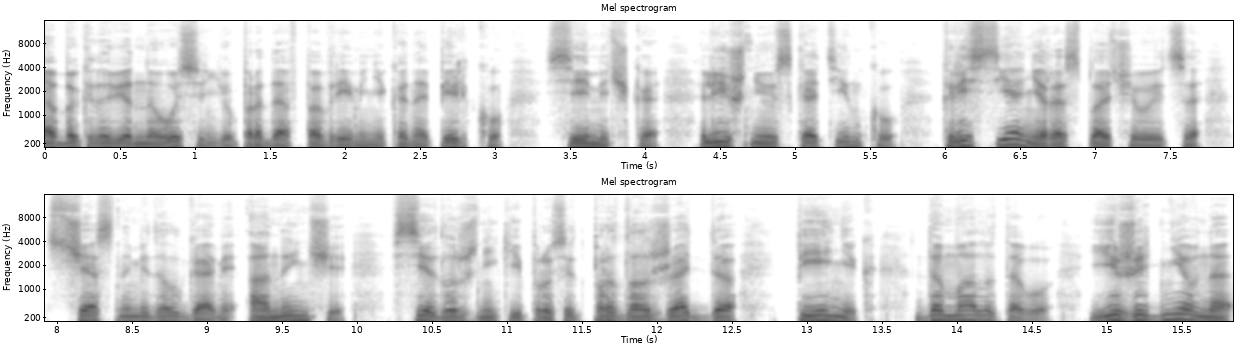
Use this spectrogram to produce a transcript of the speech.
Обыкновенно осенью, продав по времени конопельку, семечко, лишнюю скотинку, крестьяне расплачиваются с частными долгами, а нынче все должники просят продолжать до пенек, да мало того, ежедневно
